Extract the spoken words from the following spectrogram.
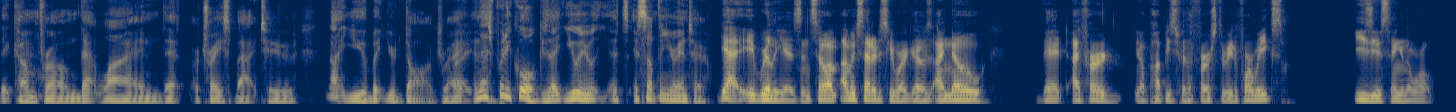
that come from that line that are traced back to not you but your dogs, right? Right. And that's pretty cool because you it's, it's something you're into. Yeah, it really is. And so I'm, I'm excited to see where it goes. I know that I've heard, you know, puppies for the first three to four weeks, easiest thing in the world.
